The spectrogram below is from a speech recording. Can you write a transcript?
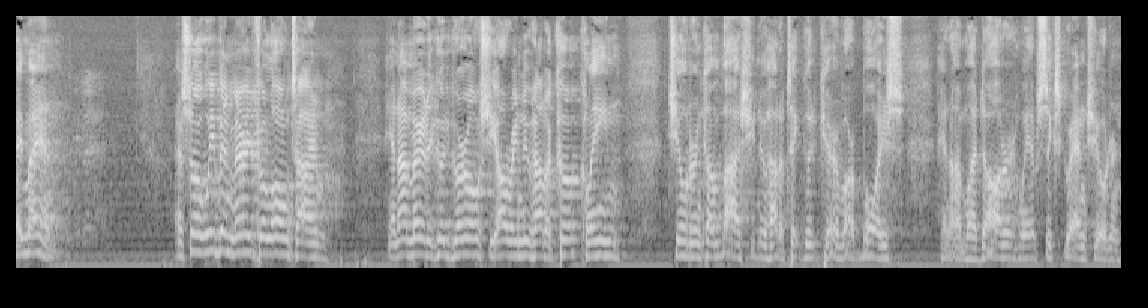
Amen. And so we've been married for a long time. And I married a good girl. She already knew how to cook, clean. Children come by. She knew how to take good care of our boys. And I'm my daughter. We have six grandchildren.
